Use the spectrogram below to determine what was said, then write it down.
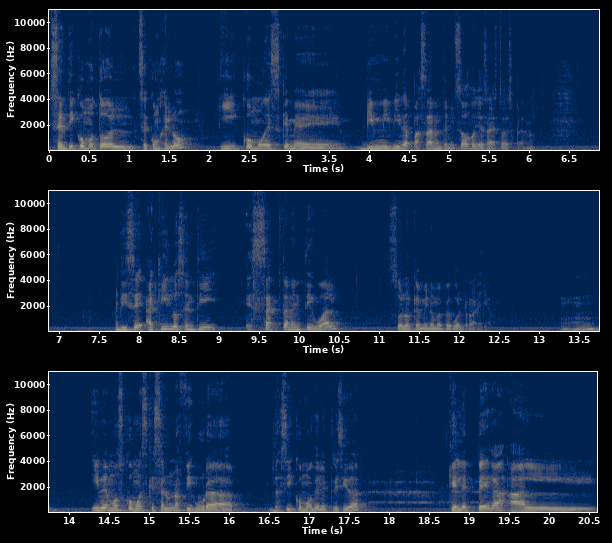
sentí como todo el- se congeló y cómo es que me vi mi vida pasar ante mis ojos, ya sabes, todo eso, ¿no? Dice, aquí lo sentí exactamente igual, solo que a mí no me pegó el rayo. Ujú. Y vemos cómo es que sale una figura así como de electricidad que le pega al,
